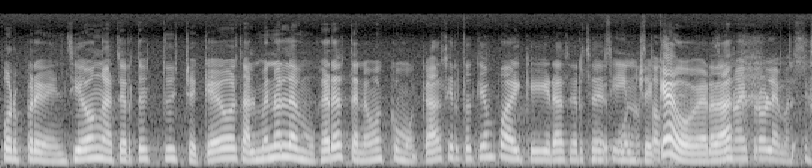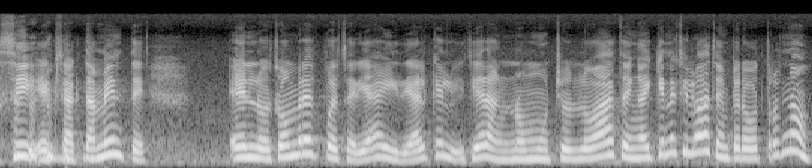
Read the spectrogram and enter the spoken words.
por prevención a hacerte tus chequeos, al menos las mujeres tenemos como cada cierto tiempo hay que ir a hacerse un chequeo, ¿verdad? no hay problemas. Sí, exactamente. En los hombres pues sería ideal que lo hicieran, no muchos lo hacen, hay quienes sí lo hacen, pero otros no.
